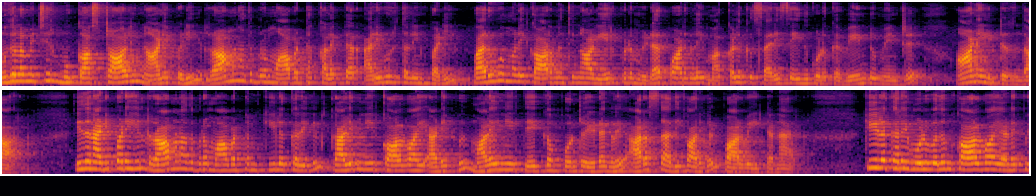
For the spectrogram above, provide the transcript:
முதலமைச்சர் மு க ஸ்டாலின் ஆணைப்படி ராமநாதபுரம் மாவட்ட கலெக்டர் அறிவுறுத்தலின்படி பருவமழை காரணத்தினால் ஏற்படும் இடர்பாடுகளை மக்களுக்கு சரி செய்து கொடுக்க வேண்டும் என்று ஆணையிட்டிருந்தார். இதன் அடிப்படையில் ராமநாதபுரம் மாவட்டம் கீழக்கரையில் கழிவுநீர் கால்வாய் அடைப்பு மழைநீர் தேக்கம் போன்ற இடங்களை அரசு அதிகாரிகள் பார்வையிட்டனர். கீழக்கரை முழுவதும் கால்வாய் அடைப்பு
